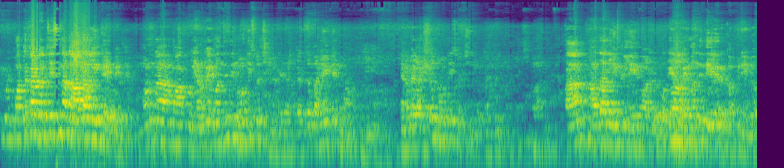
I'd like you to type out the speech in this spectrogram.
ఇప్పుడు కొత్త కార్డు వచ్చేసింది అది ఆధార్ లింక్ అయిపోయింది. మొన్న మాకు ఎనభై మందిది నోటీస్ వచ్చింది. పెద్ద పని అయిపోయింది మాకు. ఎనభై లక్షలు నోటీస్ వచ్చింది. ఆధార్ లింక్ లేని వాళ్ళు ఒక యాభై మంది తేలేరు కంపెనీలో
